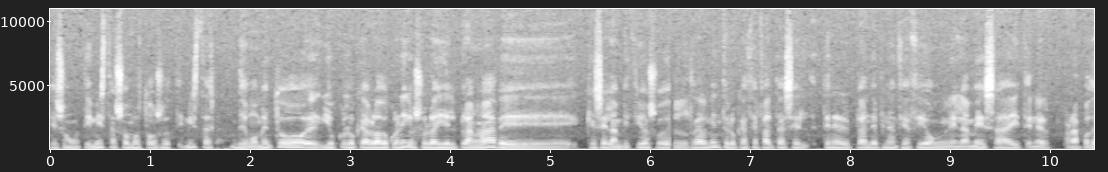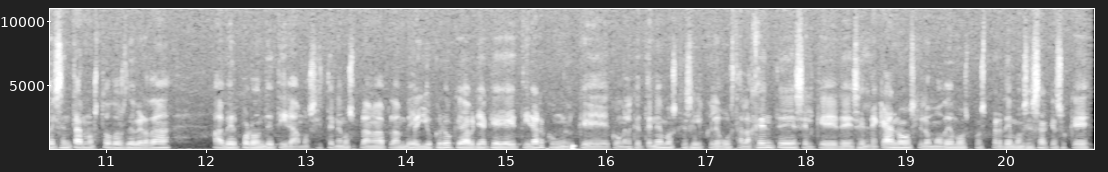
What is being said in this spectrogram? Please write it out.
que son optimistas, somos todos optimistas. De momento, eh, yo lo que he hablado con ellos, solo hay el plan A, de, que es el ambicioso. realmente lo que hace falta es el, tener el plan de financiación en la mesa y tener para poder sentarnos todos de verdad a ver por dónde tiramos. Si tenemos plan A, plan B, yo creo que habría que tirar con el que, con el que tenemos, que es el que le gusta a la gente, es el que es el decano. Si lo movemos, pues perdemos esa, eso que,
